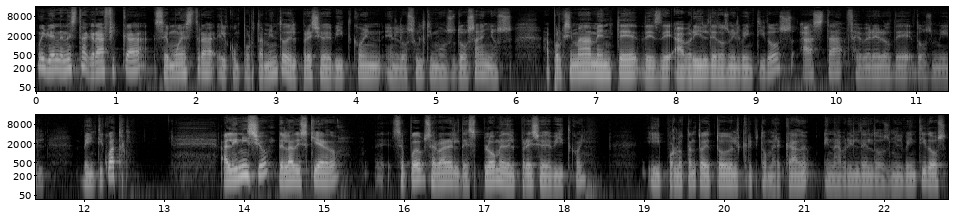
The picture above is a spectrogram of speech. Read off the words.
Muy bien, en esta gráfica se muestra el comportamiento del precio de Bitcoin en los últimos dos años, aproximadamente desde abril de 2022 hasta febrero de 2024. Al inicio, del lado izquierdo, eh, se puede observar el desplome del precio de Bitcoin y por lo tanto de todo el criptomercado en abril del 2022,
